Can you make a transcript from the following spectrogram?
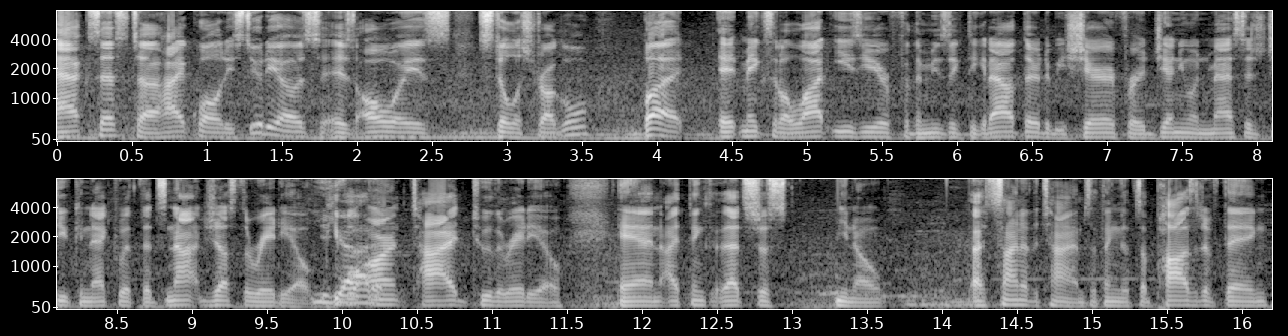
access to high quality studios is always still a struggle. but it makes it a lot easier for the music to get out there, to be shared, for a genuine message to connect with that's not just the radio. You People aren't tied to the radio. And I think that that's just, you know, a sign of the times. I think that's a positive thing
